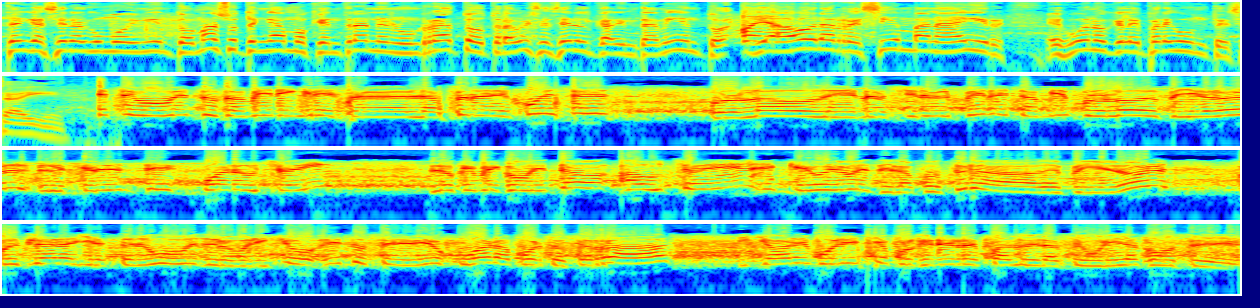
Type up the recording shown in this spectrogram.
tenga que hacer algún movimiento más o tengamos que entrar en un rato otra vez a hacer el calentamiento. Y ahora recién van a ir. Es bueno que le preguntes ahí. En este momento también ingresa a la zona de jueces por el lado de Nacional Pena y también por el lado de Peñarol el gerente Juan Auchaín. Lo que me comentaba Auchaín es que obviamente la postura de Peñarol fue clara y hasta en un momento lo manejó. Esto se debió jugar a puertas cerradas y que ahora hay molestia porque no hay respaldo de la seguridad como se debe.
